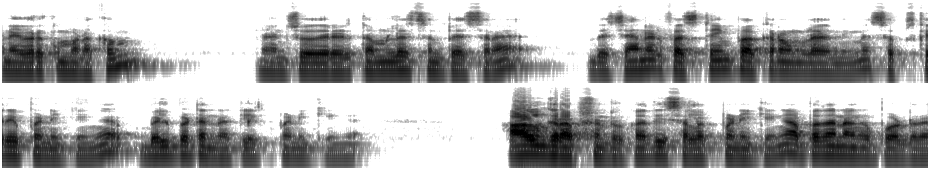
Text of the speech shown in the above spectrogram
அனைவருக்கும் வணக்கம். நான் சோதரர் தமிழரசன் பேசுகிறேன் இந்த சேனல் ஃபஸ்ட் டைம் பார்க்குறவங்களா இருந்தீங்கன்னா சப்ஸ்கிரைப் பண்ணிக்கோங்க. பெல் பட்டனை கிளிக் பண்ணிக்கோங்க. ஆளுங்கிற ஆப்ஷன் இருக்கும். அதையும் செலக்ட் பண்ணிக்கோங்க. அப்போ தான் நாங்கள் போடுற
